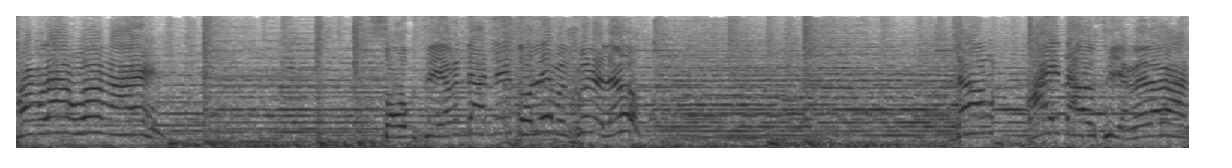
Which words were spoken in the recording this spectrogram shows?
ข้างล่างว่าไง ส่งเสียงดันนี่ตัวเลขมันขึ้นหน่อยแล้วดังให้ตามเสียงเลยแล้วกัน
